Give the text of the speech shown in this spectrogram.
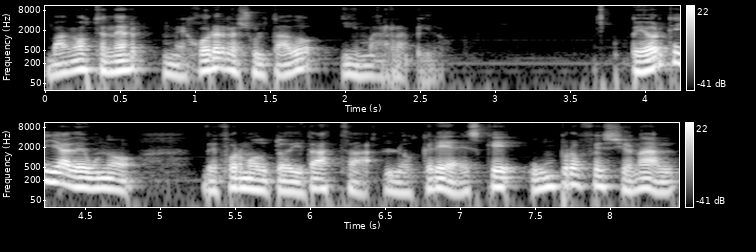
van a obtener mejores resultados y más rápido. Peor que ya de uno de forma autodidacta lo crea es que un profesional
